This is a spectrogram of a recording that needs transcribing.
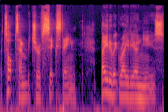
a top temperature of 16. Bailiwick Radio News.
